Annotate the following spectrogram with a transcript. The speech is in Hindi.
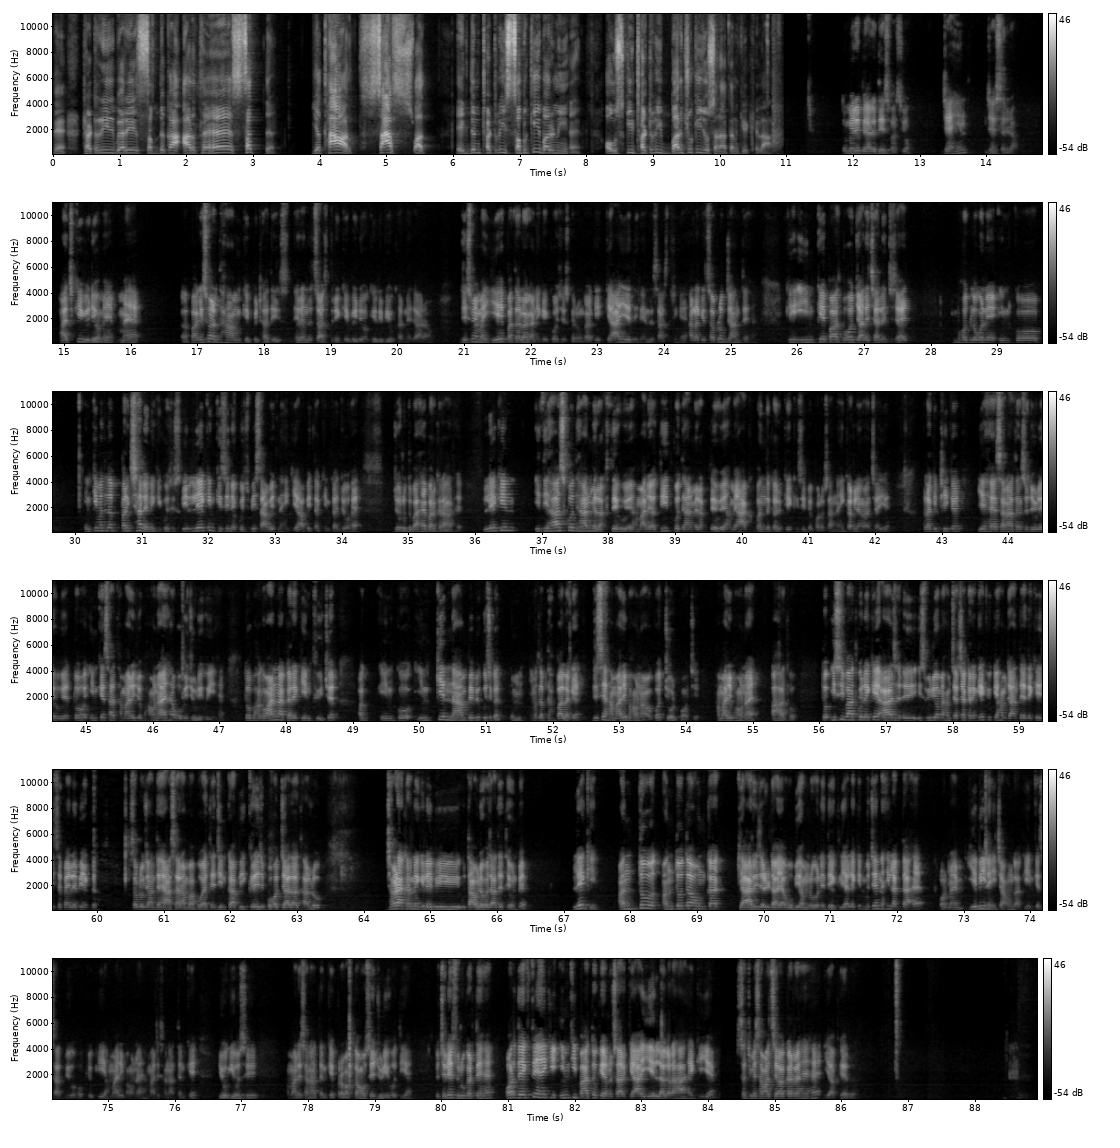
हैं। ठटरी बरे शब्द का अर्थ है सत्य, यथार्थ, शाश्वत। एक दिन ठटरी सबकी बरनी है और उसकी ठटरी बर चुकी जो सनातन के खिलाफ। तो मेरे प्यारे देशवासियों, जय हिंद, जय श्री राम। आज की वीडियो में मैं बागेश्वर धाम के पीठाधीश धीरेन्द्र शास्त्री के वीडियो की रिव्यू करने जा रहा हूँ, जिसमें मैं ये पता लगाने की कोशिश करूँगा कि क्या ये धीरेन्द्र शास्त्री हैं। हालाँकि सब लोग जानते हैं कि इनके पास बहुत ज़्यादा चैलेंजेस है। बहुत लोगों ने इनको इनकी मतलब परीक्षा लेने की कोशिश की लेकिन किसी ने कुछ भी साबित नहीं किया। अभी तक इनका जो है जो रुतबा है बरकरार है। लेकिन इतिहास को ध्यान में रखते हुए हमारे अतीत को ध्यान में रखते हुए हमें आँख बंद करके किसी पे भरोसा नहीं कर लेना चाहिए। हालाँकि ठीक है ये है सनातन से जुड़े हुए तो इनके साथ हमारी जो भावनाएँ हैं वो भी जुड़ी हुई हैं। तो भगवान ना करे कि इन फ्यूचर इनको इनके नाम पे भी कुछ गत, मतलब धब्बा लगे जिससे हमारी भावनाओं को चोट पहुँचे हमारी भावनाएँ आहत हो। तो इसी बात को लेके आज इस वीडियो में हम चर्चा करेंगे, क्योंकि हम जानते हैं, देखिए, इससे पहले भी एक, सब लोग जानते हैं, आसाराम बापू आए थे, जिनका भी क्रेज बहुत ज़्यादा था, लोग झगड़ा करने के लिए भी उतावले हो जाते थे उन पर लेकिन, अंतो, अंततः उनका क्या रिज़ल्ट आया, वो भी हम लोगों ने देख लिया, लेकिन मुझे नहीं लगता है, और मैं ये भी नहीं चाहूँगा कि इनके साथ भी वो हो, क्योंकि हमारी भावनाएँ हमारे सनातन के योगियों से, हमारे सनातन के प्रवक्ताओं से जुड़ी होती है। तो चलिए, शुरू करते हैं, और देखते हैं कि इनकी बातों के अनुसार क्या ये लग रहा है कि ये सच में समाज सेवा कर रहे हैं या फिर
